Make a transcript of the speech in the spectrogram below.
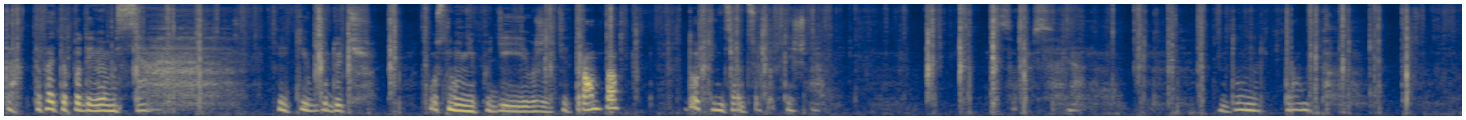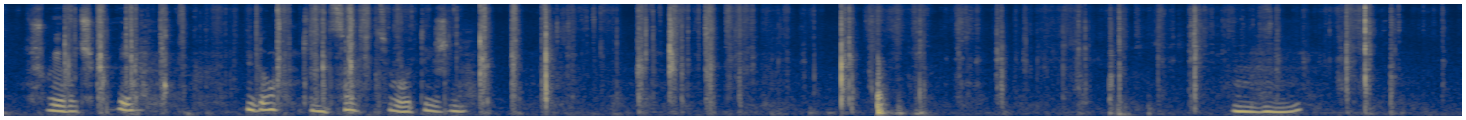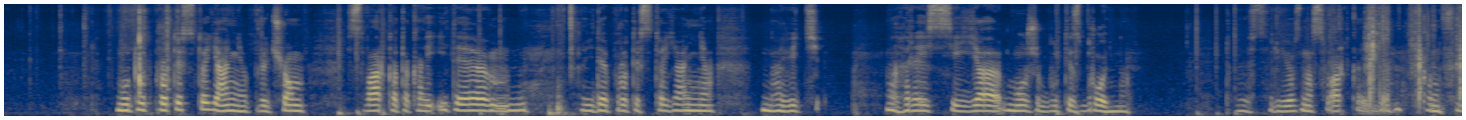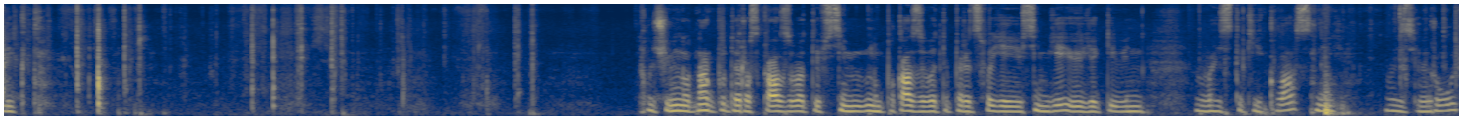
Так, давайте подивимося, які будуть основні події в житті Трампа до кінця цього тижня. Зараз гляну. Дональд Трамп. Що його чекає до кінця цього тижня? Ну тут протистояння, причому сварка така йде, м, йде протистояння, навіть агресія може бути збройна. Тобто серйозна сварка йде, конфлікт. Хоч він, однак, буде розказувати всім, ну, показувати перед своєю сім'єю, який він весь такий класний, весь герой.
